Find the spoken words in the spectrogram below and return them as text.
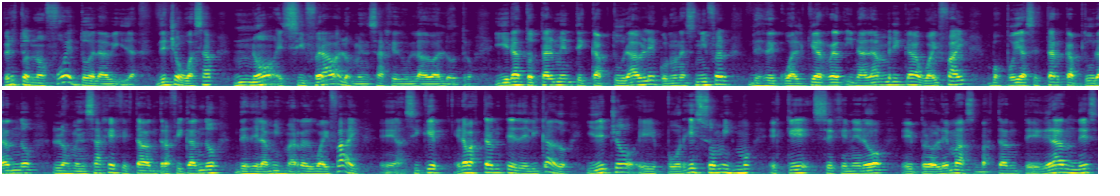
Pero esto no fue toda la vida. De hecho, WhatsApp no cifraba los mensajes de un lado al otro. Y era totalmente capturable con una sniffer desde cualquier red inalámbrica Wi-Fi vos podías estar capturando los mensajes que estaban traficando desde la misma red Wi-Fi eh, así que era bastante delicado y de hecho eh, por eso mismo es que se generó eh, problemas bastante grandes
